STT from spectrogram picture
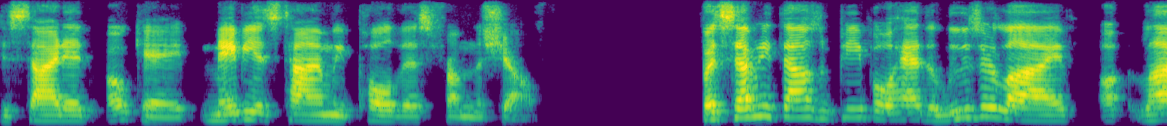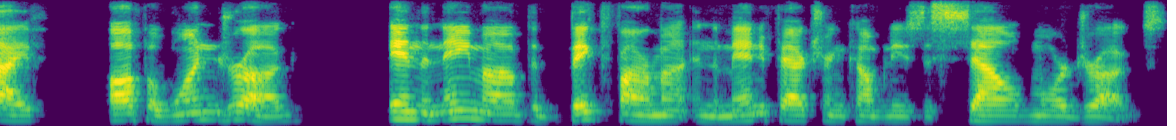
decided, okay, maybe it's time we pull this from the shelf. But 70,000 people had to lose their life, uh, life off of one drug in the name of the big pharma and the manufacturing companies to sell more drugs.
